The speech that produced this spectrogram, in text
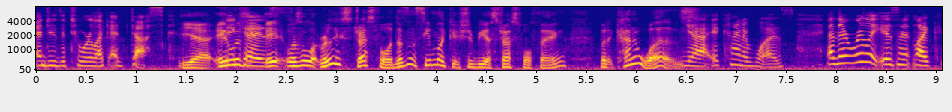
and do the tour like at dusk. Yeah, it was it was a lot, really stressful. It doesn't seem like it should be a stressful thing, but it kind of was. Yeah, it kind of was. And there really isn't like,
